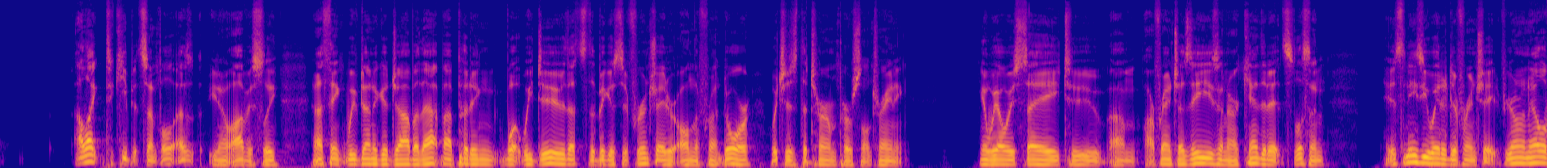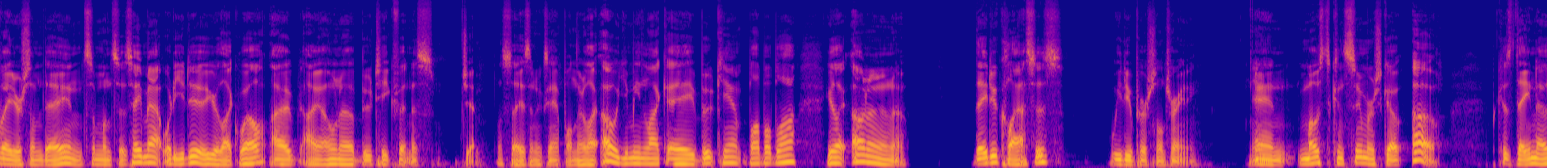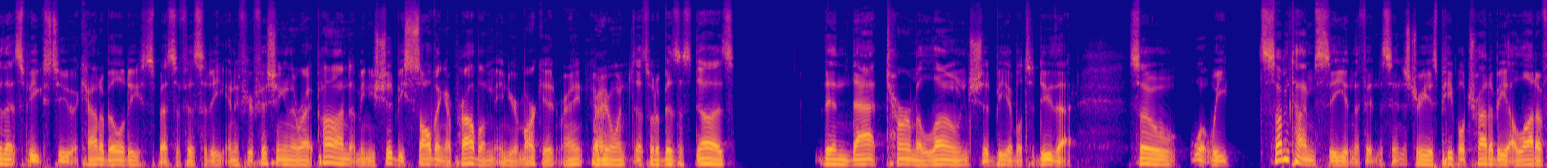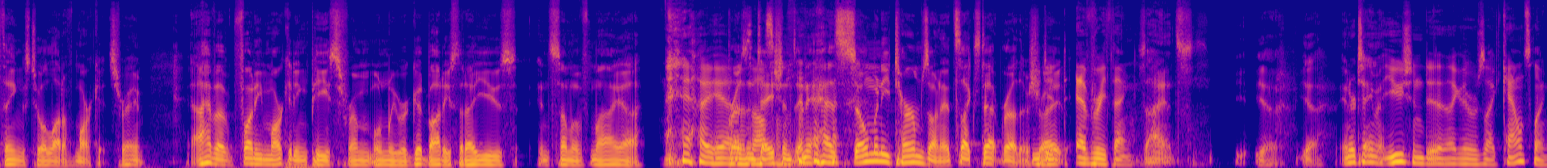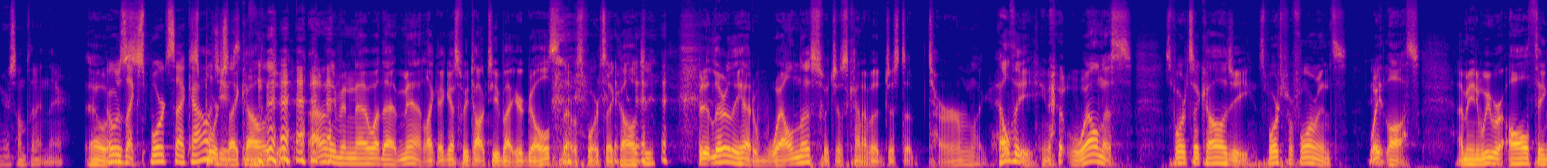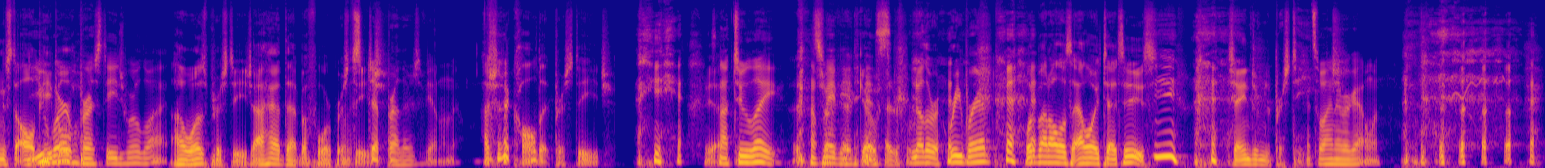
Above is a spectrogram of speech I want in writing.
i like to keep it simple as you know obviously and i think we've done a good job of that by putting what we do that's the biggest differentiator on the front door which is the term personal training you know we always say to um, our franchisees and our candidates listen it's an easy way to differentiate. If you're on an elevator someday and someone says, "Hey Matt, what do you do?" You're like, "Well, I, I own a boutique fitness gym." Let's say as an example, and they're like, "Oh, you mean like a boot camp?" Blah blah blah. You're like, "Oh no no no, they do classes, we do personal training," Yeah. and most consumers go, "Oh." Because they know that speaks to accountability, specificity, and if you're fishing in the right pond, I mean, you should be solving a problem in your market, right? Right. Everyone, that's what a business does. Then that term alone should be able to do that. So what we sometimes see in the fitness industry is people try to be a lot of things to a lot of markets, right? I have a funny marketing piece from when we were good bodies that I use in some of my uh, yeah, yeah, that was presentations, awesome. and it has so many terms on it. It's like Step Brothers, you right? did everything. Science, yeah, yeah, entertainment. You should do like there was like counseling or something in there. Oh, it There was like sports psychology. sports psychology. I don't even know what that meant. Like, I guess we talked to you about your goals. So that was sports psychology. but it literally had wellness, which is kind of a, just a term like healthy, you know, wellness, sports psychology, sports performance, weight loss. I mean, we were all things to all you people. were prestige worldwide. I was prestige. I had that before prestige. Step Brothers, if you don't know. I should have called it prestige. yeah. It's not too late. Maybe it Go is. ahead. Another rebrand. what about all those alloy tattoos? Change them to prestige. That's why I never got one.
